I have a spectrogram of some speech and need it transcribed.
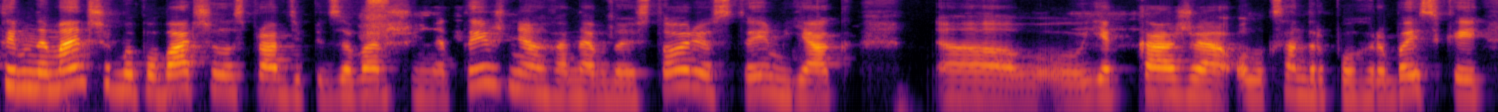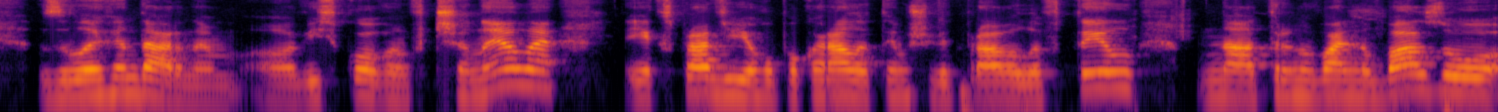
тим не менше, ми побачили справді під завершення тижня ганебну історію з тим, як, е, як каже Олександр Погребецький, з легендарним е, військовим вчинили. Як справді його покарали тим, що відправили в тил на тренувальну базу е,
